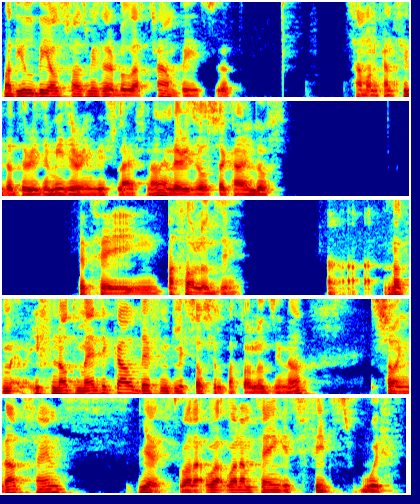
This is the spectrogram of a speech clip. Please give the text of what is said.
but you'll be also as miserable as trump is that someone can see that there is a misery in this life, no? And there is also a kind of, let's say, pathology. Uh, not if not medical, definitely social pathology, no? So in that sense, yes, what, what what I'm saying is fits with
